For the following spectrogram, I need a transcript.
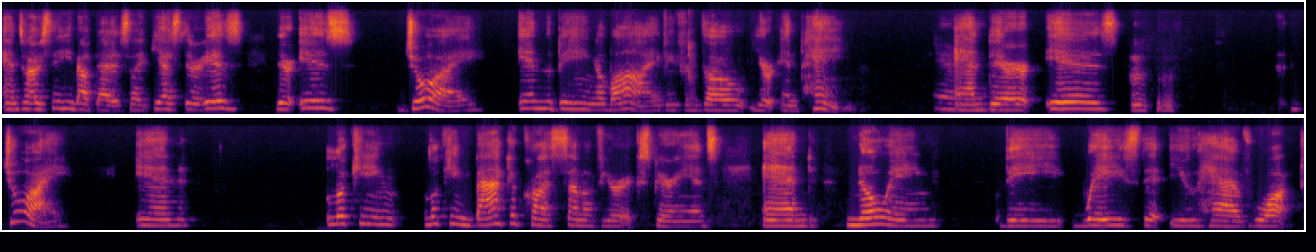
and so i was thinking about that it's like yes there is there is joy in the being alive even though you're in pain yeah. and there is mm-hmm. joy in looking looking back across some of your experience and knowing the ways that you have walked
